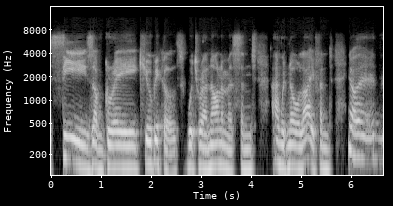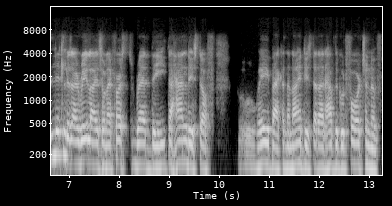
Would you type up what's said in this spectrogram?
seas of grey cubicles which were anonymous and and with no life. And you know, little did I realize when I first read the the Handy stuff way back in the 90s that I'd have the good fortune of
